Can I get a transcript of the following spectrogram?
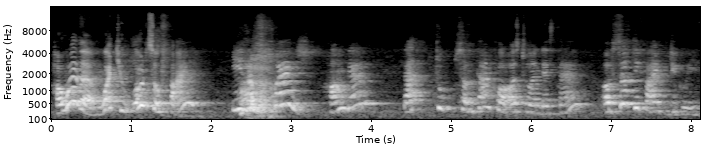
However, what you also find is a strange angle that took some time for us to understand of 35 degrees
